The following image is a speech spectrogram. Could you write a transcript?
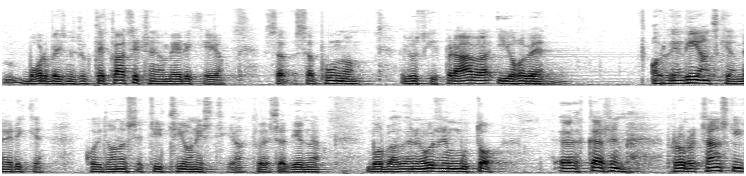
borba između te klasične Amerike jel, sa, sa puno ljudskih prava i ove orvelijanske Amerike koje donose ti cionisti. Jel. To je sad jedna borba, da ne ulazim u to. E, kažem, proročanski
